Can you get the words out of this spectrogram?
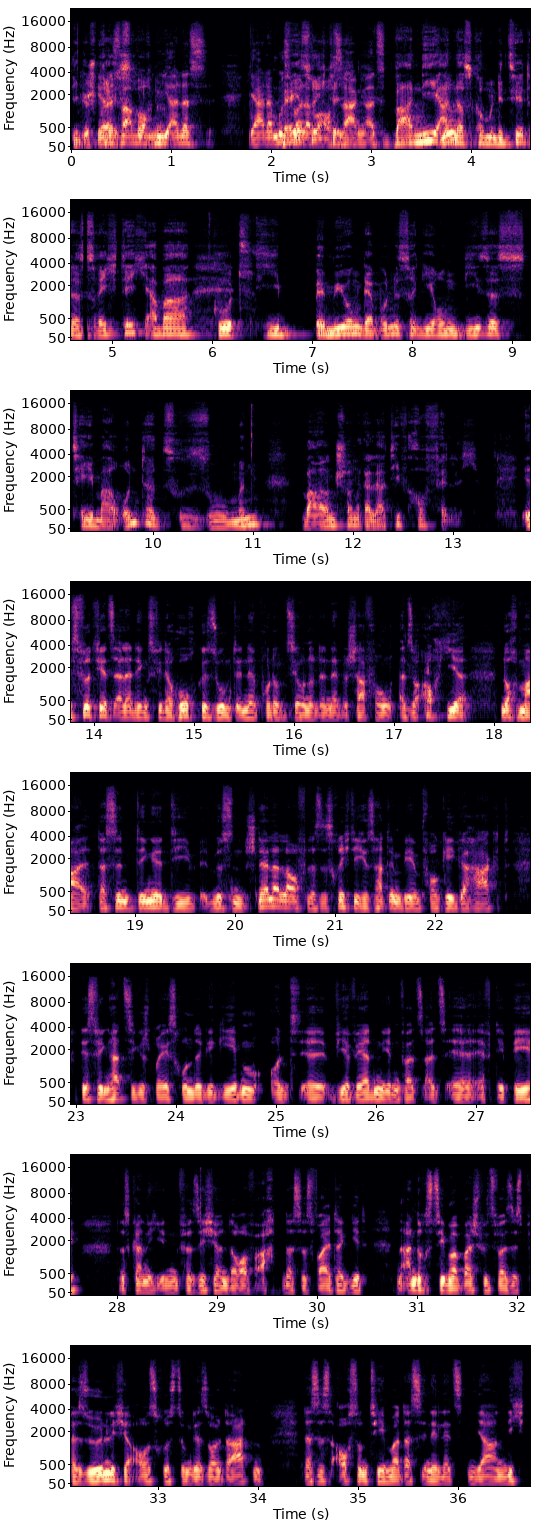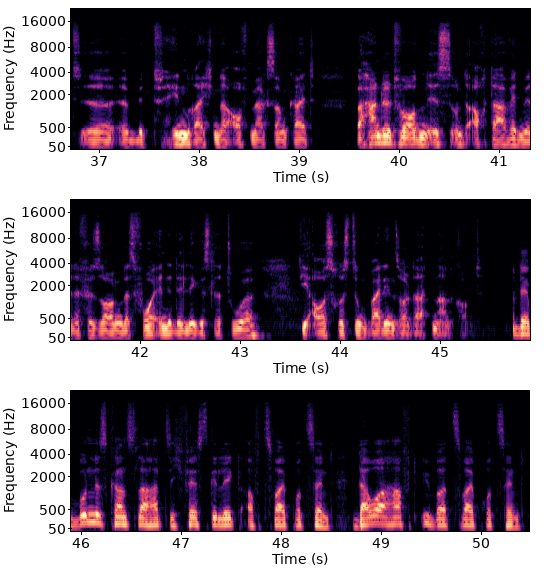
die. Ja, das war aber auch nie anders. Ja, da muss ja, man aber richtig. auch sagen, als war nie ne? anders kommuniziert, das ist richtig, aber gut. Die Bemühungen der Bundesregierung, dieses Thema runterzuzoomen, waren schon relativ auffällig. Es wird jetzt allerdings wieder hochgezoomt in der Produktion und in der Beschaffung. Also auch hier nochmal, das sind Dinge, die müssen schneller laufen. Das ist richtig. Es hat im BMVG gehakt. Deswegen hat es die Gesprächsrunde gegeben. Und äh, wir werden jedenfalls als äh, FDP, das kann ich Ihnen versichern, darauf achten, dass es weitergeht. Ein anderes Thema beispielsweise ist persönliche Ausrüstung der Soldaten. Das ist auch so ein Thema, das in den letzten Jahren nicht äh, mit hinreichender Aufmerksamkeit behandelt worden ist. Und auch da werden wir dafür sorgen, dass vor Ende der Legislatur die Ausrüstung bei den Soldaten ankommt. Der Bundeskanzler hat sich festgelegt auf zwei Prozent, dauerhaft über zwei Prozent.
